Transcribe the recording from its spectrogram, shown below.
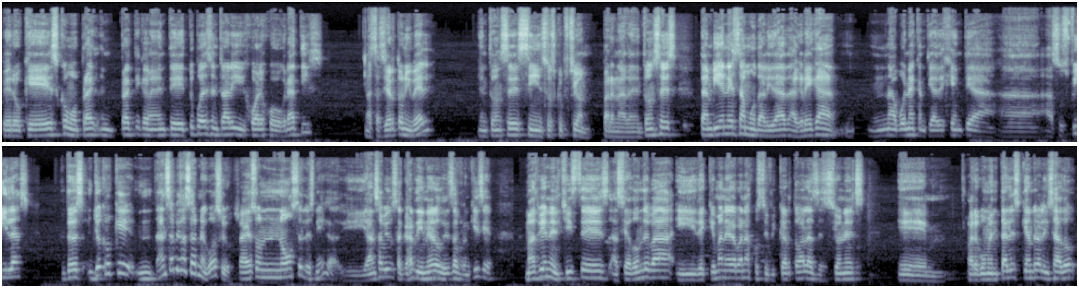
pero que es como prácticamente tú puedes entrar y jugar el juego gratis hasta cierto nivel, entonces sin suscripción para nada. Entonces también esa modalidad agrega una buena cantidad de gente a, sus filas. Entonces yo creo que han sabido hacer negocio, o sea, eso no se les niega y han sabido sacar dinero de esa franquicia. Más bien el chiste es hacia dónde va y de qué manera van a justificar todas las decisiones eh, argumentales que han realizado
